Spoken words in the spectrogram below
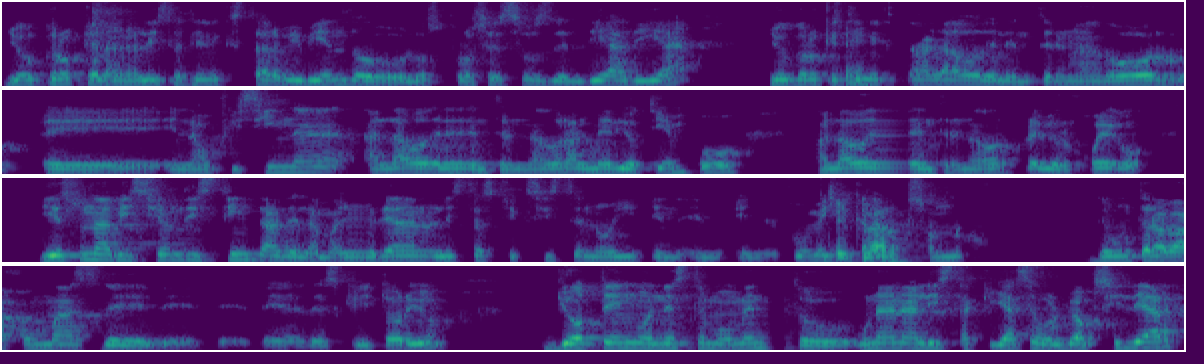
yo creo que el analista tiene que estar viviendo los procesos del día a día, yo creo que tiene que estar al lado del entrenador eh, en la oficina, al lado del entrenador al medio tiempo, al lado del entrenador previo al juego y es una visión distinta de la mayoría de analistas que existen hoy en, el fútbol mexicano, que son de un trabajo más de, escritorio. Yo tengo en este momento un analista que ya se volvió auxiliar,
